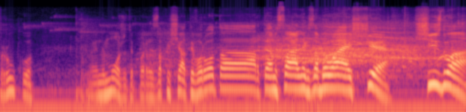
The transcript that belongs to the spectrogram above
руку. Ви не можете тепер захищати ворота. Артем Сальник забиває ще. 6-2.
